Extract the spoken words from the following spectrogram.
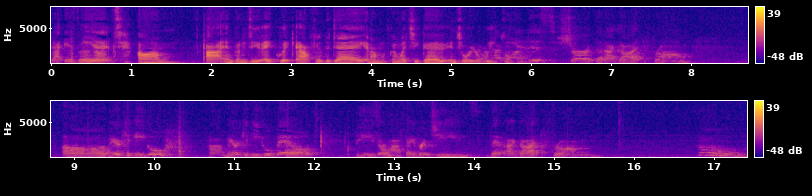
That is but, it. Um, I am going to do a quick outfit of the day and I'm going to let you go enjoy your weekend. this shirt that I got from uh, American Eagle, uh, American Eagle belt. These are my favorite jeans that I got from, oh,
